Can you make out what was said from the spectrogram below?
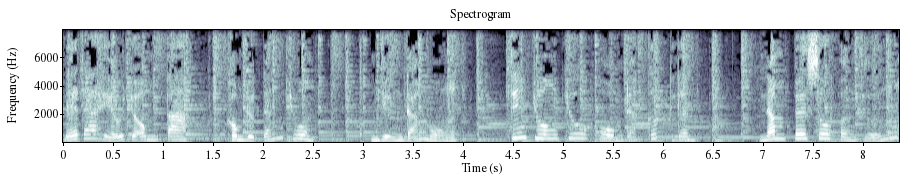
để ra hiệu cho ông ta không được đánh chuông. Nhưng đã muộn, tiếng chuông vô hồn đã cất lên. 5 peso phần thưởng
